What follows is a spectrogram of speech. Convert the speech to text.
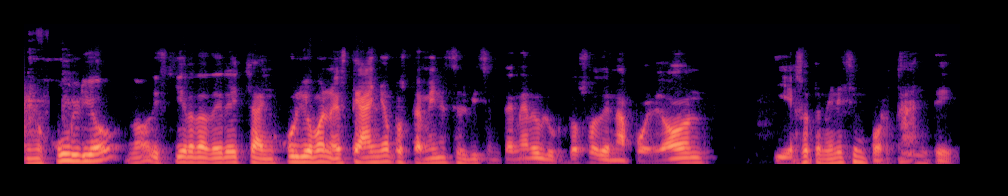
en julio, ¿no? De izquierda a derecha, en julio, bueno, este año pues también es el bicentenario luctuoso de Napoleón y eso también es importante.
